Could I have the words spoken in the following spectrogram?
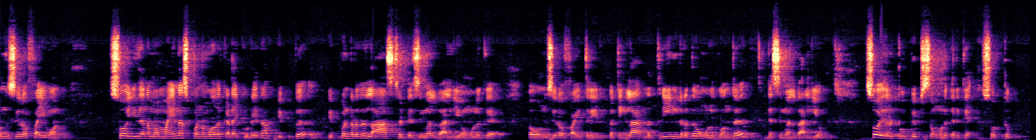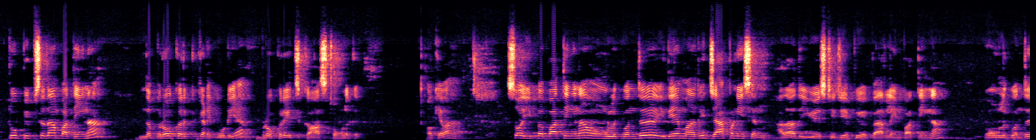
one zero five one so இதை நம்ம மைனஸ் பண்ணும்போது கிடைக்கக்கூடியது தான் பிப்பு பிப்புன்றது லாஸ்ட் டெசிமல் வேல்யூ உங்களுக்கு. இப்போ ஒன் ஜீரோ ஃபைவ் த்ரீ இருக்குது பார்த்தீங்களா? அந்த த்ரீன்றது உங்களுக்கு வந்து டெசிமல் வேல்யூ ஸோ இதில் டூ பிப்ஸ் உங்களுக்கு இருக்குது ஸோ டூ டூ பிப்ஸு தான் பார்த்தீங்கன்னா இந்த ப்ரோக்கருக்கு கிடைக்கக்கூடிய ப்ரோக்கரேஜ் காஸ்ட் உங்களுக்கு. ஓகேவா ஸோ இப்போ பார்த்தீங்கன்னா உங்களுக்கு வந்து இதே மாதிரி ஜாப்பனீஸ் என் அதாவது யூஎஸ்டி ஜேபி பேர்லையும் பார்த்தீங்கன்னா உங்களுக்கு வந்து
